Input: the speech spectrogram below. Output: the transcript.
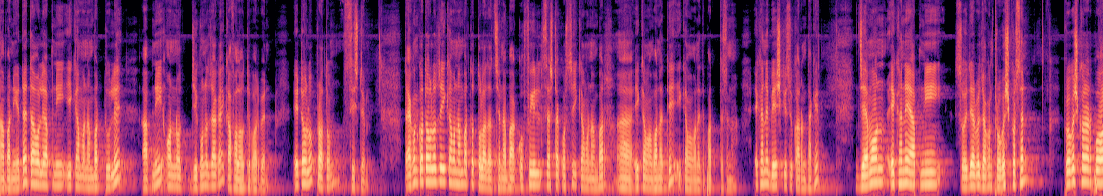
না বানিয়ে দেয়, তাহলে আপনি ইকামা নাম্বার তুলে আপনি অন্য যে কোনো জায়গায় কাফালা হতে পারবেন। এটা হলো প্রথম সিস্টেম। তো এখন কথা হলো যে ইকামা নাম্বার তো তোলা যাচ্ছে না, বা কফিল চেষ্টা করছে ইকামা নাম্বার ইকামা বানাতে ইকামা বানাতে পারতেছে না। এখানে বেশ কিছু কারণ থাকে। যেমন এখানে আপনি সৌদি আরবে যখন প্রবেশ করছেন, প্রবেশ করার পর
